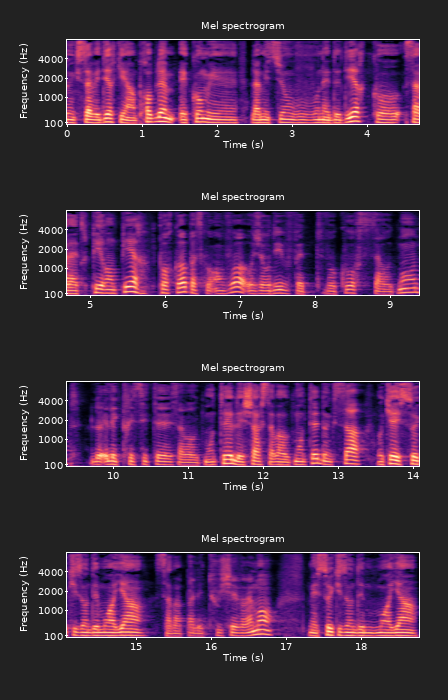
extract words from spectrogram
Donc, ça veut dire qu'il y a un problème. Et comme euh, la mission, vous venez de dire, que ça va être pire en pire. Pourquoi? Parce qu'on voit, aujourd'hui, vous faites vos courses, ça augmente. L'électricité, ça va augmenter. Les charges, ça va augmenter. Donc ça, ok, ceux qui ont des moyens, ça va pas les toucher vraiment. Mais ceux qui ont des moyens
